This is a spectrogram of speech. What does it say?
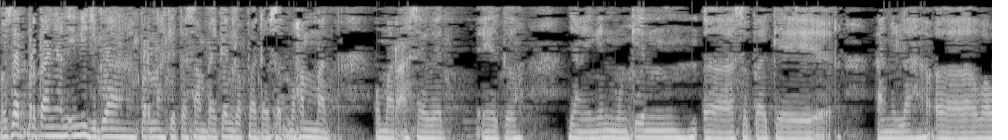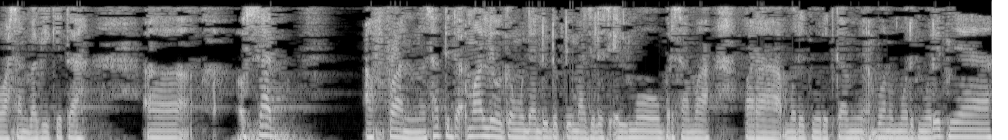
Ustaz pertanyaan ini juga pernah kita sampaikan kepada Ustaz Muhammad Umar Asewet itu yang ingin mungkin uh, sebagai anulah uh, wawasan bagi kita. Uh, Ustaz Afan, saya tidak malu kemudian duduk di majelis ilmu bersama para murid-murid kami, murid-muridnya,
